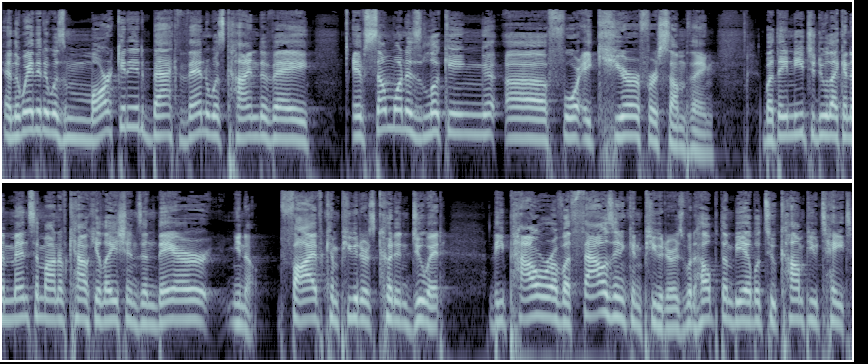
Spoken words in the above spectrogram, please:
and the way that it was marketed back then was kind of a if someone is looking uh, for a cure for something, but they need to do like an immense amount of calculations and their, you know, five computers couldn't do it, the power of a thousand computers would help them be able to computate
